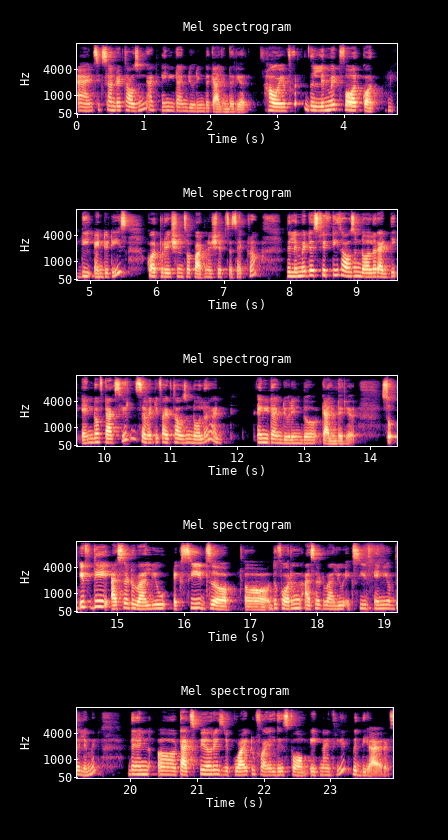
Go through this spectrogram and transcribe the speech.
and 600,000 at any time during the calendar year. However, the limit for the entities, corporations or partnerships, etc., the limit is $50,000 at the end of tax year and $75,000 at any time during the calendar year. So if the asset value exceeds, uh, uh, the foreign asset value exceeds any of the limit, then uh, taxpayer is required to file this form 8938 with the IRS.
